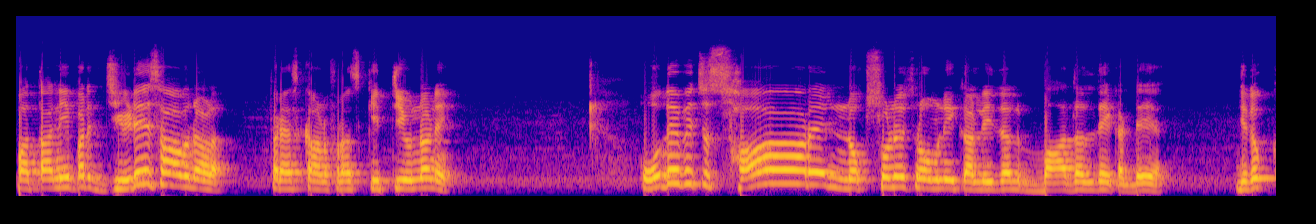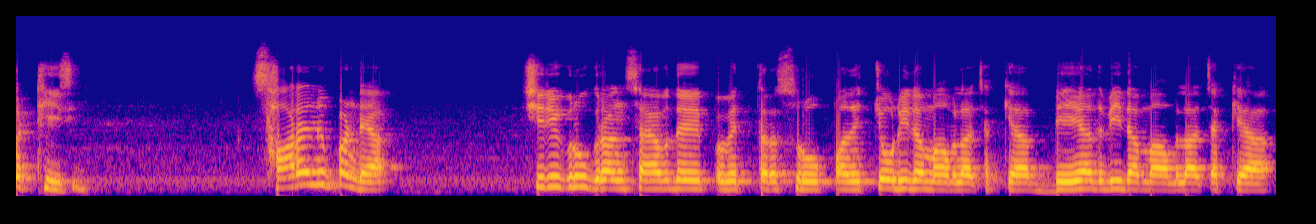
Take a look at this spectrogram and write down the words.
ਪਤਾ ਨਹੀਂ, ਪਰ ਜਿਹੜੇ ਹਿਸਾਬ ਨਾਲ ਪ੍ਰੈਸ ਕਾਨਫਰੰਸ ਕੀਤੀ ਉਹਨਾਂ ਨੇ, ਉਹਦੇ ਵਿੱਚ ਸਾਰੇ ਨੁਕਸੋਨੇ ਸ਼੍ਰੋਮਣੀ ਅਕਾਲੀ ਦਲ ਬਾਦਲ ਦੇ ਕੱਢੇ ਆ, ਜਦੋਂ ਇਕੱਠੀ ਸੀ। ਸਾਰਿਆਂ ਨੂੰ ਭੰਡਿਆ। ਸ੍ਰੀ ਗੁਰੂ ਗ੍ਰੰਥ ਸਾਹਿਬ ਦੇ ਪਵਿੱਤਰ ਸਰੂਪਾਂ ਦੇ ਚੋਰੀ ਦਾ ਮਾਮਲਾ ਚੱਕਿਆ, ਬੇਅਦਬੀ ਦਾ ਮਾਮਲਾ ਚੱਕਿਆ,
